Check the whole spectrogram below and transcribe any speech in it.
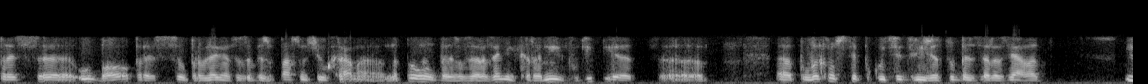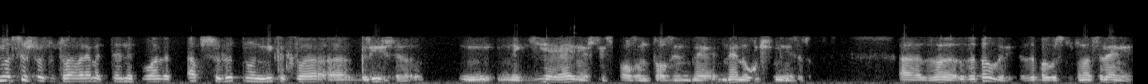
през УБО, през Управлението за безопасност и охрана, напълно беззаразени храни, води пият, повърхностите, по които се движат, обеззаразяват. И в същото това време те не полагат абсолютно никаква грижа. Не ги е ене, ще използвам този ненаучен не израз. за, за българите, за българското население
